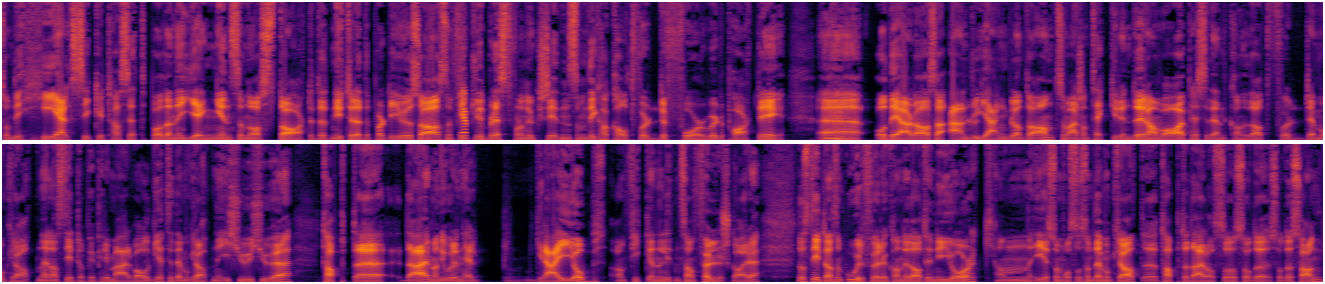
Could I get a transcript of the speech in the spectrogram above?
som de helt sikkert har sett på. Denne gjengen som nå har startet et nytt tredjeparti i USA, som fikk yep. litt blest for noen uker siden, som de har kalt for The Forward Party. Mm. Eh, og det er da altså Andrew Yang, blant annet, som er sånn tech-gründer. Han var presidentkandidat for Demokratene, eller han stilte opp i primærvalget til Demokratene i 2020. Tapte der, men gjorde en helt grei jobb. Han fikk en liten sånn følgerskare. Så stilte han som ordførerkandidat i New York, han, som også som demokrat. Uh, Tapte der også, så det, så det sang.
